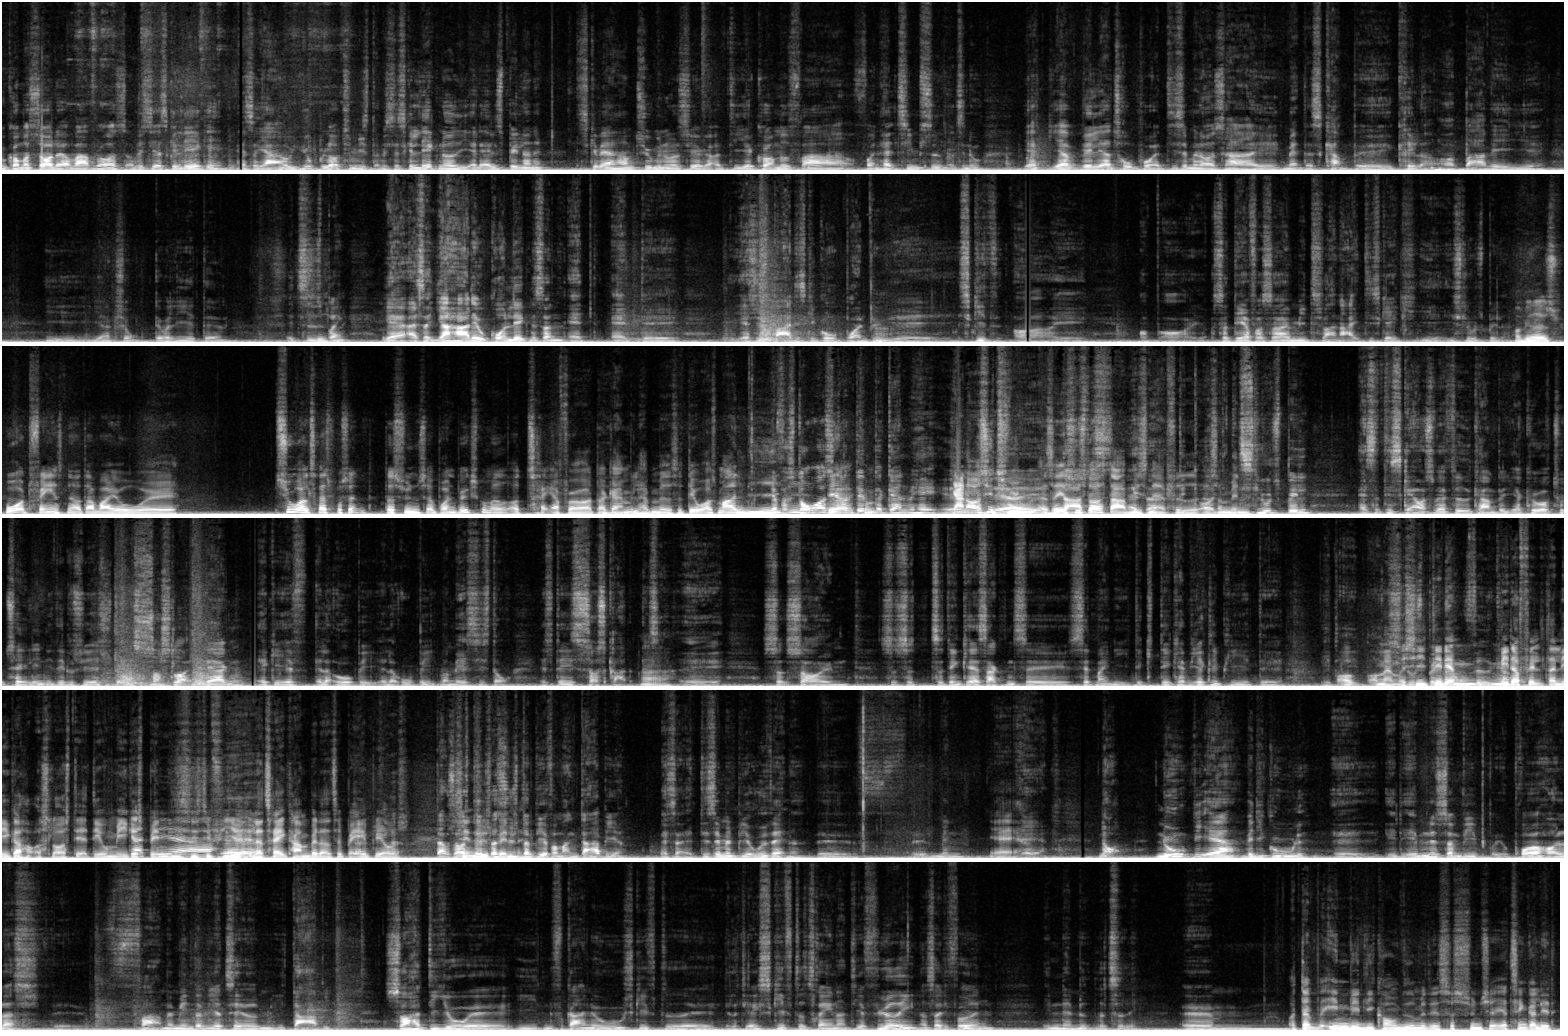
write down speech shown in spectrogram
Nu kommer Sotte og Vavlo også, og hvis jeg skal lægge, altså jeg er jo jubeloptimist, og hvis jeg skal lægge noget i, at alle spillerne, de skal være her om 20 minutter cirka, og de er kommet fra for en halv time siden og til nu. Jeg, jeg vælger at tro på, at de simpelthen også har øh, mandagskamp øh, kriller og bare ved i, øh, i, i aktion. Det var lige et, øh, et tidsspring. Ja, altså jeg har det jo grundlæggende sådan, at, at øh, jeg synes bare, det skal gå Brøndby øh, skidt, og, øh, og, og så derfor så er mit svar nej, de skal ikke i, i slutspillet. Og vi havde jo spurgt fansene, og der var jo øh, 57 procent, der synes at Brøndby ikke skulle med, og 43, der gerne ville have dem med. Så det er jo også meget lige. Mm. Jeg forstår også Der godt dem, der gerne vil have... øh, Jeg er da også i der, tvivl. øh, Altså, jeg synes da også, derbys. derbysene er fede. Det, og Altså, altså, men- et slutspil, Altså, det skal også være fede kampe. Jeg kører totalt ind i det, du siger. Jeg synes, det var så sløjt, at hverken AGF eller OB eller OB var med sidste år. Altså, det er så skræt. Altså. Øh, så, så, øh, så, så, så, den kan jeg sagtens øh, sætte mig ind i. Det, det kan virkelig blive et, øh, et Og, et, og man må sige, det der midterfelt, der ligger og slås der, det er jo mega Ja, spændende. det De sidste er- fire Ja, ja. eller tre kampe, der er tilbage, bliver jo Der er jo så også dem, der synes, spændende. der bliver for mange derbier. Altså, at det simpelthen bliver udvandet. Øh, øh, men, Ja, ja. ja, ja. Nå, nu vi er ved de gule. Øh, et emne, som vi jo prøver at holde os øh, fra, medmindre vi har tævet dem i derby. Så har de jo øh, i den forgangne uge skiftet, øh, eller de har ikke skiftet træner, de har fyret en, og så har de fået Mhm. en, en uh, midlertidig. Øhm, Og der, inden vi lige kommer videre med det, så synes jeg, jeg tænker lidt,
